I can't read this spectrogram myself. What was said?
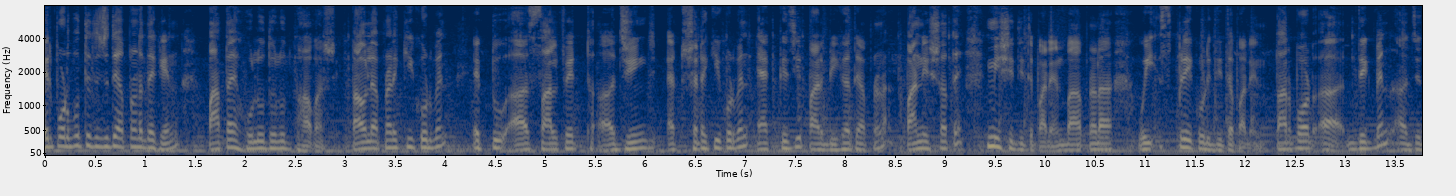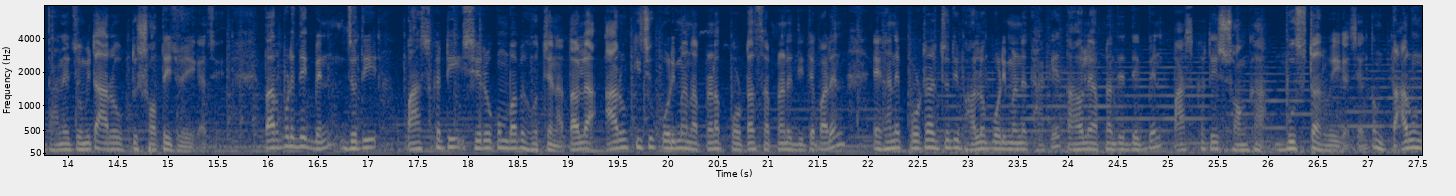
এর পরবর্তীতে যদি আপনারা দেখেন, পাতায় হলুদ হলুদ ভাব আসে, তাহলে আপনারা কি করবেন? একটু সালফেট জিঙ্ক সেটা কি করবেন? এক কেজি পার বিঘাতে আপনারা পানির সাথে মিশিয়ে দিতে পারেন বা আপনারা ওই স্প্রে করে দিতে পারেন। তারপর দেখবেন যে ধানের জমিটা আরও একটু সতেজ হয়ে গেছে। তারপরে দেখবেন, যদি পাশ কাটি সেরকমভাবে হচ্ছে না, তাহলে আরও কিছু পরিমাণ আপনারা পটাশ আপনারা দিতে পারেন। এখানে পটাশ যদি ভালো পরিমাণে থাকে, তাহলে আপনাদের দেখবেন পাশ কাঠির সংখ্যা বুস্টার হয়ে গেছে, একদম দারুণ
